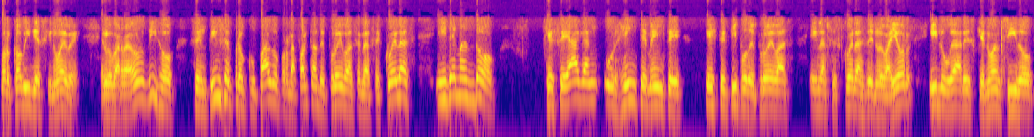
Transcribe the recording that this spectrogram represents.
por COVID-19. El gobernador dijo sentirse preocupado por la falta de pruebas en las escuelas y demandó que se hagan urgentemente este tipo de pruebas en las escuelas de Nueva York y lugares que no han sido,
